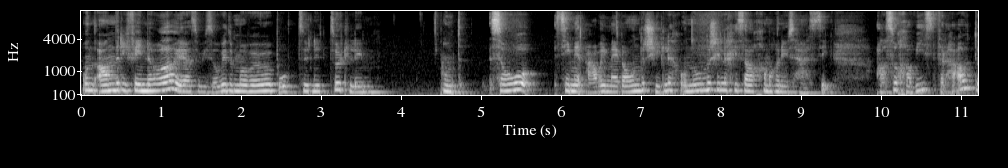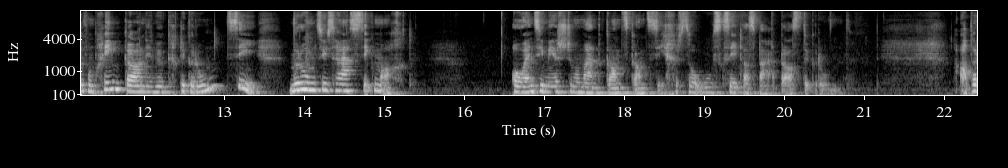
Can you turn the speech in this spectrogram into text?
Und andere finden, oh ja, sowieso wieder mal putzen, ist nicht so schlimm. Und so sind wir alle mega unterschiedlich und unterschiedliche Sachen machen uns hässlich. Also kann das Verhalten vom Kind gar nicht wirklich der Grund sein, warum es uns hässlich macht. Auch wenn es im ersten Moment ganz, ganz sicher so aussieht, als wäre das der Grund. Aber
